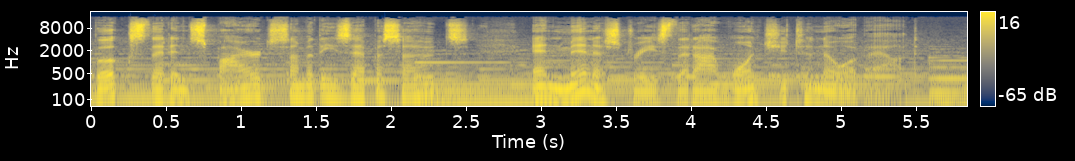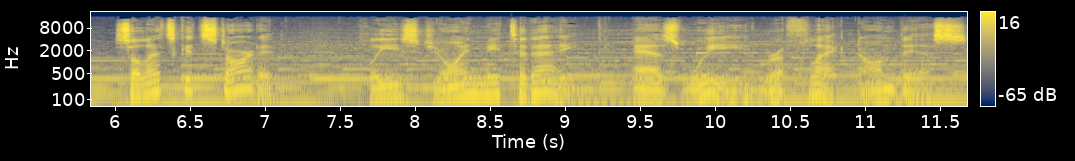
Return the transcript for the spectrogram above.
books that inspired some of these episodes, and ministries that I want you to know about. So let's get started. Please join me today as we reflect on this.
